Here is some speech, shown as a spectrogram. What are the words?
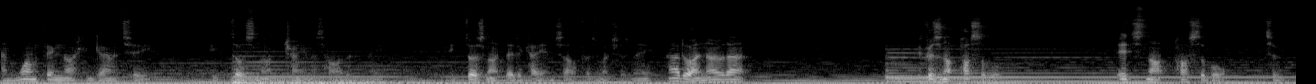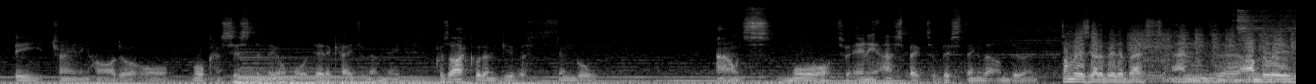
And one thing I can guarantee, he does not train as hard as does not dedicate himself as much as me. How do I know that? Because it's not possible. It's not possible to be training harder or more consistently or more dedicated than me because I couldn't give a single ounce more to any aspect of this thing that I'm doing. Somebody's got to be the best, and uh, I believe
